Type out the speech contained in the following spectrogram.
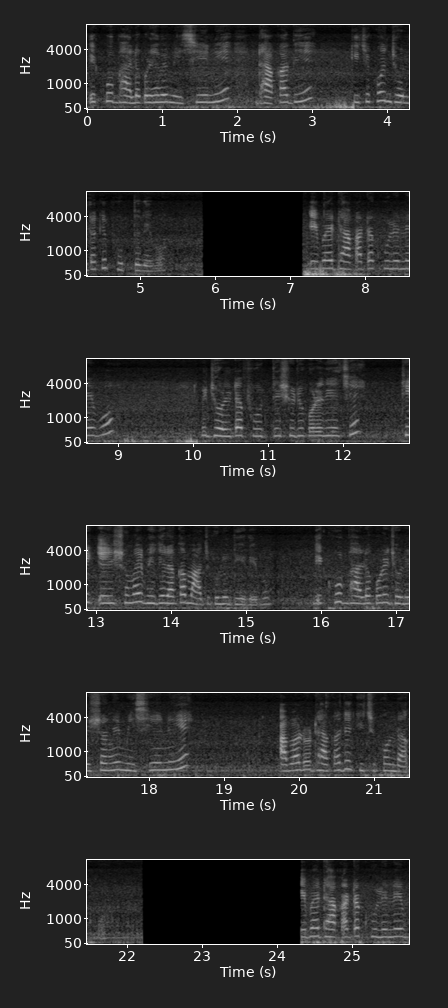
দিয়ে খুব ভালো করে ভাবে মিশিয়ে নিয়ে ঢাকা দিয়ে কিছুক্ষণ ঝোলটাকে ফুটতে দেব। এবার ঢাকাটা খুলে নেব। ঝোলটা ফুটতে শুরু করে দিয়েছে। ঠিক এই সময় ভেজে রাখা মাছগুলো দিয়ে দেব। দিয়ে খুব ভালো করে ঝোলের সঙ্গে মিশিয়ে নিয়ে আবারও ঢাকা দিয়ে কিছুক্ষণ রাখব। এবার ঢাকাটা খুলে নেব।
